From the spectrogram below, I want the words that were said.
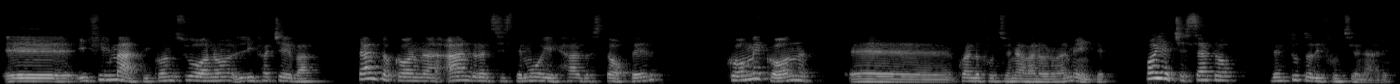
eh, i filmati con suono li faceva tanto con android system UI hard stopped come con eh, quando funzionava normalmente. Poi è cessato del tutto di funzionare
